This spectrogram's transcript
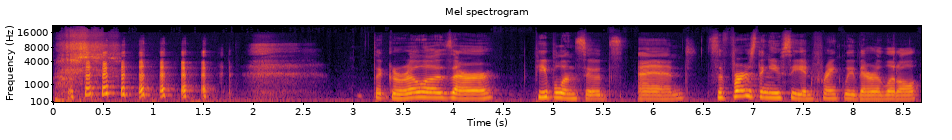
the gorillas are people in suits and it's the first thing you see and frankly they're a little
